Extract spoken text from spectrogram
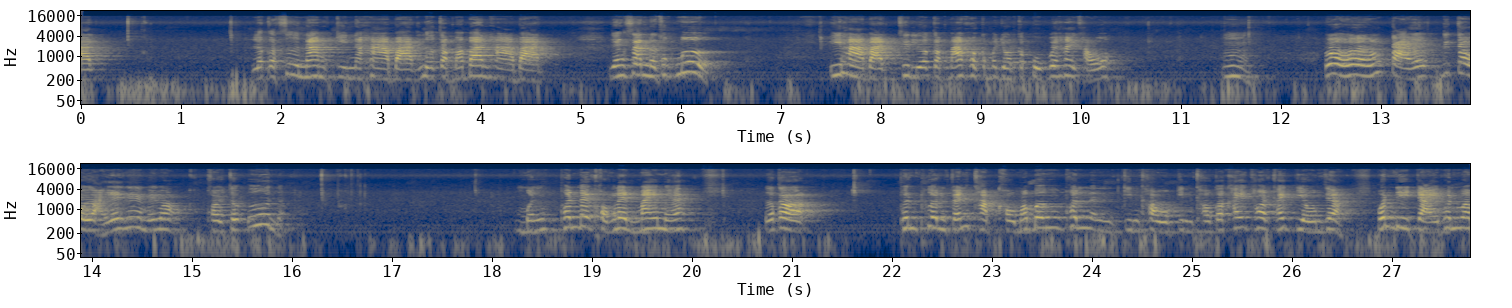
าท แล้วก็ซื้อน้ำกินนะหาบาทเหลือกลับมาบ้านหาบาท ยังสั้นน่ะทุกมืออีหาบาทที่เหลือกลับมาคอยก็มายอดกระปุกไว้ให้เขา อืมเราเราต้องตายที่เจ้าไหลไงไม่ว่าคอยจะอื้นเหมือนเพิ่นได้ของเล่นไหมไหมแล้วก็ เพื่อนเพื่อนๆแฟนคลับเขามาเบิ้งเพิ่นอั่นกินเขากินเขาก็ไข่ทอดไข่เจียวจ้ะเพิ่นดีใจเพิ่นว่า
